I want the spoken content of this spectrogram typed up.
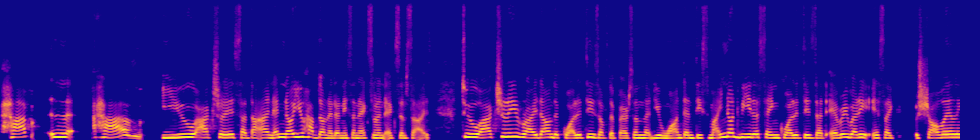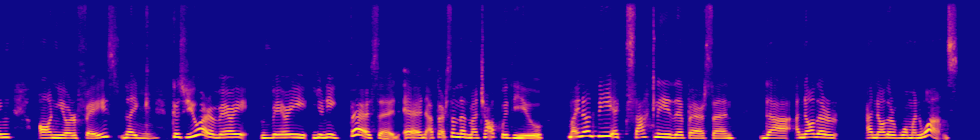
have have you actually sat down and I know you have done it and it's an excellent exercise to actually write down the qualities of the person that you want. And this might not be the same qualities that everybody is like shoveling on your face. Like, mm-hmm. cause you are a very, very unique person and a person that match up with you might not be exactly the person that another another woman wants.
